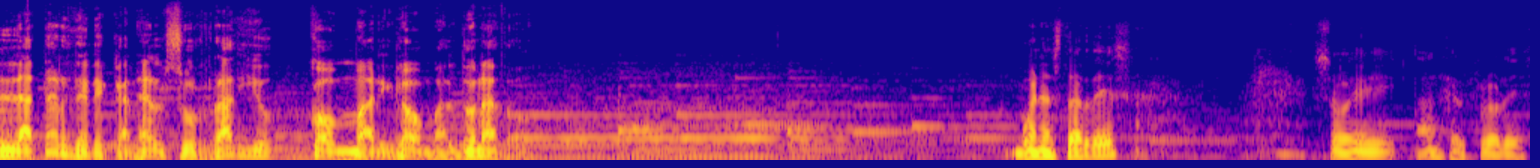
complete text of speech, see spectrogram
La tarde de Canal Sur Radio con Mariló Maldonado. Buenas tardes, soy Ángel Flores.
